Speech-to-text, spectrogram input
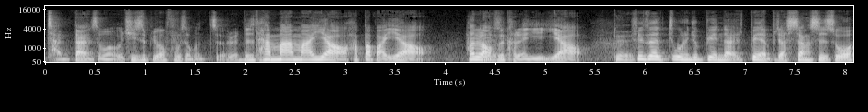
惨淡什么？我其实不用负什么责任，但是他妈妈要，他爸爸要，他的老师可能也要，对，所以这个问题就变得变得比较像是说，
